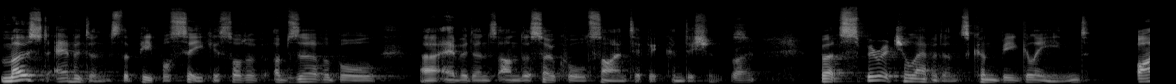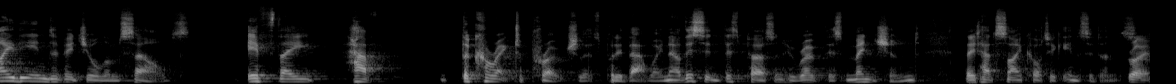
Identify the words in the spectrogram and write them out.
most evidence that people seek is sort of observable uh, evidence under so called scientific conditions. Right. But spiritual evidence can be gleaned by the individual themselves if they have the correct approach, let's put it that way. Now, this, in, this person who wrote this mentioned they'd had psychotic incidents. Right.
